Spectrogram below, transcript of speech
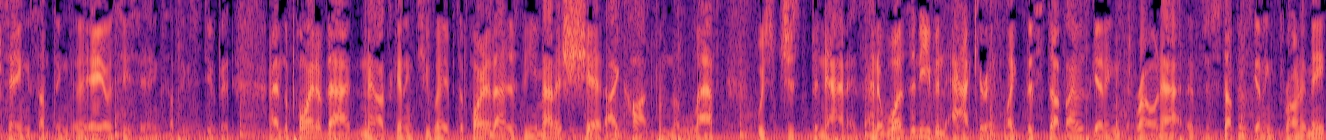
saying something, AOC saying something stupid. And the point of that, now it's getting too late, but the point of that is the amount of shit I caught from the left was just bananas. And it wasn't even accurate. Like the stuff I was getting thrown at, the stuff that was getting thrown at me,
